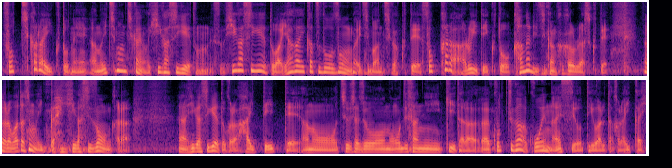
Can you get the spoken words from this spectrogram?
そっちから行くとねあの一番近いのが東ゲートなんです。東ゲートは野外活動ゾーンが一番近くてそっから歩いていくとかなり時間かかるらしくて。だから私も一回東ゾーンから東ゲートから入っていってあの駐車場のおじさんに聞いたらこっちが公園ないっすよって言われたから一回引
